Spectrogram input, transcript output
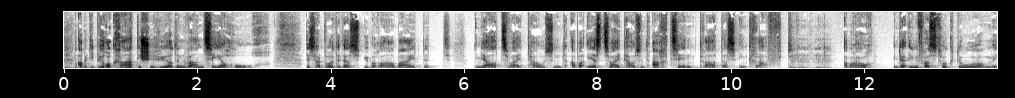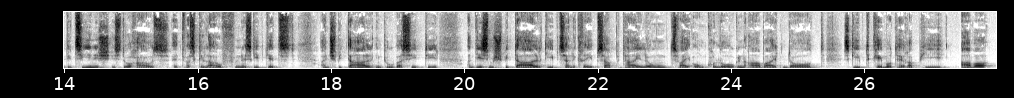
mhm. aber die bürokratischen Hürden waren sehr hoch. Deshalb wurde das überarbeitet im Jahr 2000, aber erst 2018 trat das in Kraft. Mhm, mhm, aber auch in der Infrastruktur, medizinisch ist durchaus etwas gelaufen. Es gibt jetzt ein Spital in Tuba City. An diesem Spital gibt es eine Krebsabteilung, zwei Onkologen arbeiten dort, es gibt Chemotherapie, aber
